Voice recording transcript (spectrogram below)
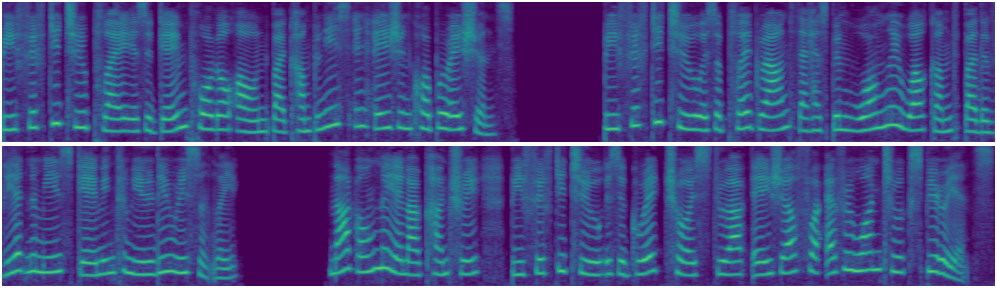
B52 Play is a game portal owned by companies in Asian corporations. B52 is a playground that has been warmly welcomed by the Vietnamese gaming community recently. Not only in our country, B52 is a great choice throughout Asia for everyone to experience.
